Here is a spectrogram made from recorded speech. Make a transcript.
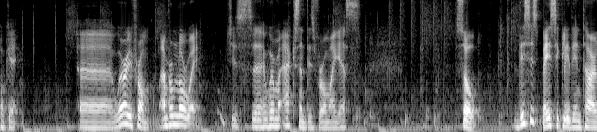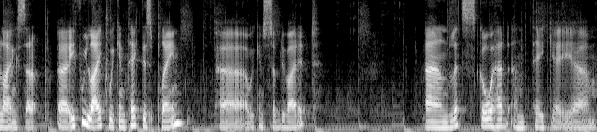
Okay. Uh, where are you from? I'm from Norway, which is uh, where my accent is from, I guess. So this is basically the entire lighting setup. Uh, if we like, we can take this plane, uh, we can subdivide it. And let's go ahead and take a, um,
